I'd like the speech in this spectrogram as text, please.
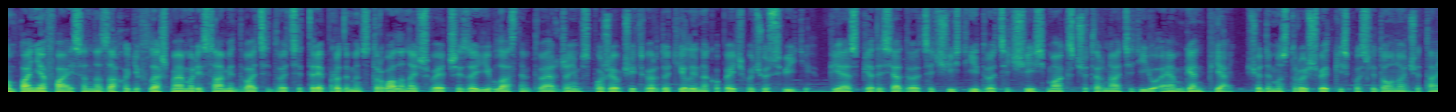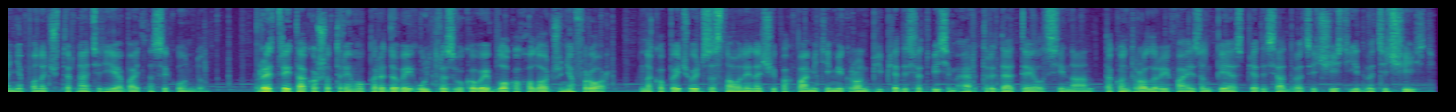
Компанія Phison на заході Flash Memory Summit 2023 продемонструвала найшвидший, за її власним твердженням, споживчий твердотілий накопичувач у світі PS5026 i26 Max 14 UM Gen 5, що демонструє швидкість послідовного читання понад 14 ГБ на секунду. Пристрій також отримав передовий ультразвуковий блок охолодження FROR. Накопичувач заснований на чіпах пам'яті Micron B58R 3D TLC NAND та контролери Phison PS5026 i26.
